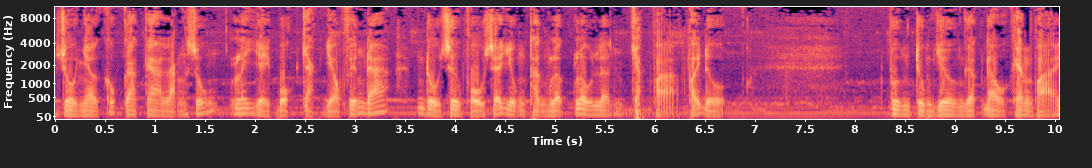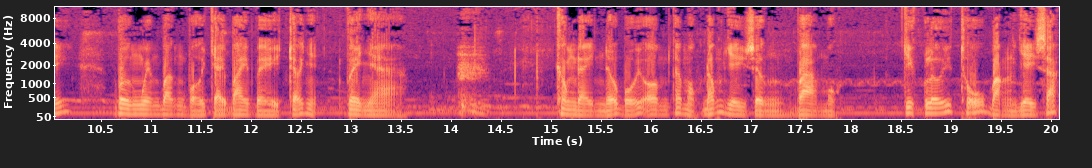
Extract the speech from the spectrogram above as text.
rồi nhờ khúc ca ca lặn xuống lấy dây buộc chặt vào phiến đá rồi sư phụ sẽ dùng thần lực lôi lên chắc và phải được. Vương trùng dương gật đầu khen phải vương nguyên bân vội chạy bay về trở nhà, về nhà. Không đầy nửa buổi ôm tới một đống dây rừng và một chiếc lưới thú bằng dây sắt.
